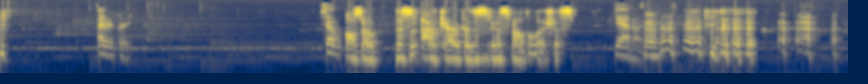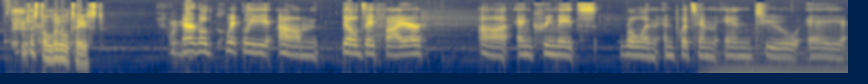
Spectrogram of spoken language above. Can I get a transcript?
I would agree. So Also, this is out of character. This is going to smell delicious. yeah, no. just a little taste. Marigold quickly um, builds a fire uh, and cremates Roland and puts him into a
